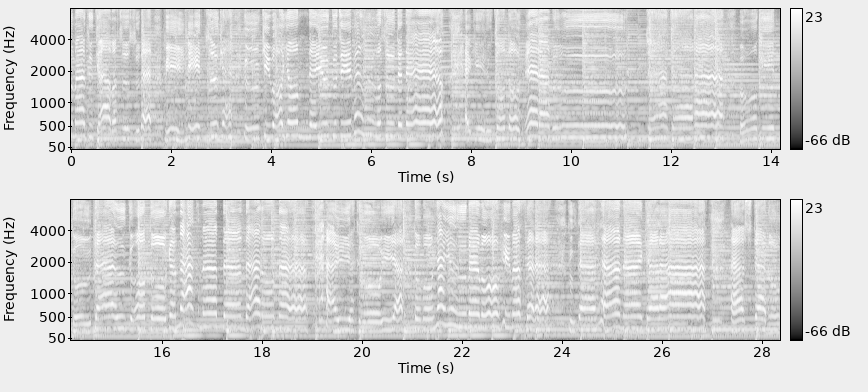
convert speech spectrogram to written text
うまく交わす術身につけ空気を読んでゆく自分を捨てて生きることを選ぶだからきっと歌うことがなくなったんだろうな。愛や恋や友や夢も今さらくだらないから。明日の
